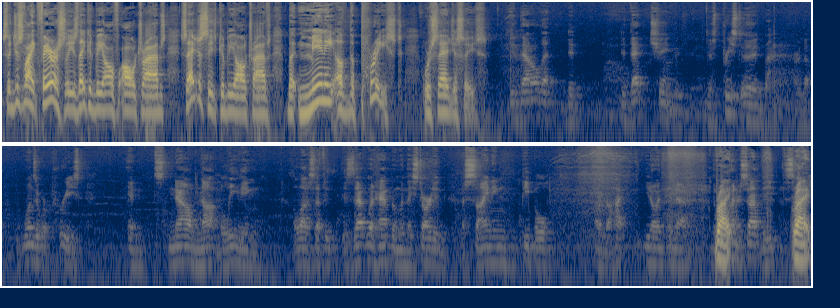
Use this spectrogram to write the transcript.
So just like Pharisees, they could be all, all tribes, Sadducees could be all tribes, but many of the priests were Sadducees. Did that all that did, did that change? This priesthood, or the ones that were priests, and now not believing a lot of stuff. Is that what happened when they started assigning people or the high, you know, in, in the, the right. The, the right.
